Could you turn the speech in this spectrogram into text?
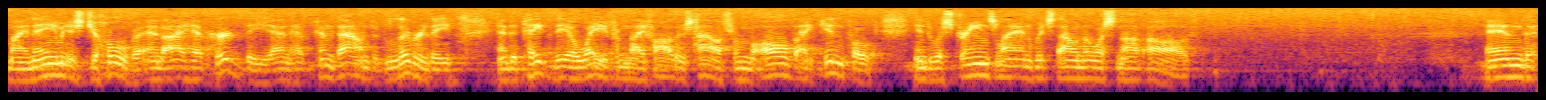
My name is Jehovah, and I have heard thee, and have come down to deliver thee, and to take thee away from thy father's house, from all thy kinfolk, into a strange land which thou knowest not of. And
